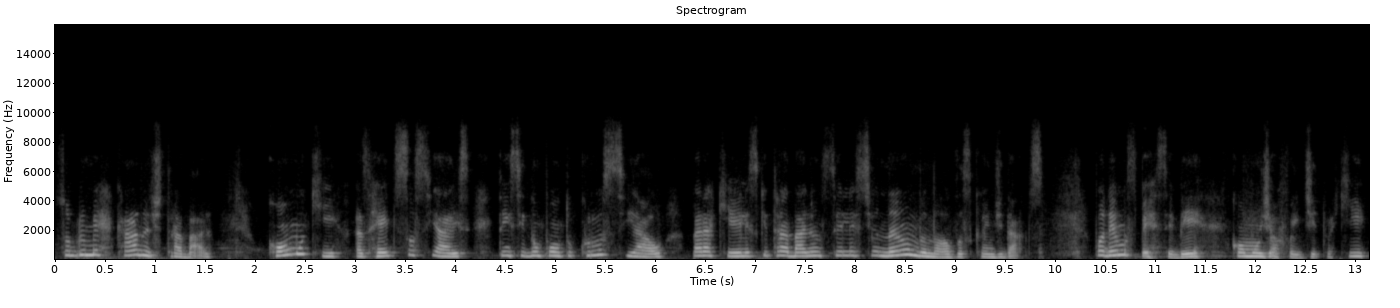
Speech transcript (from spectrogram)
sobre o mercado de trabalho. Como que as redes sociais têm sido um ponto crucial para aqueles que trabalham selecionando novos candidatos. Podemos perceber, como já foi dito aqui,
